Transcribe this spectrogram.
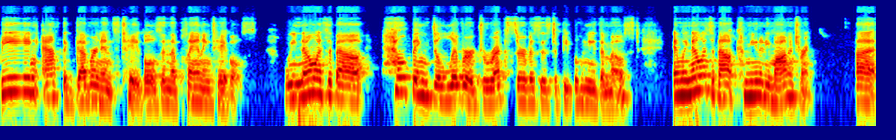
being at the governance tables and the planning tables. We know it's about helping deliver direct services to people who need them most. And we know it's about community monitoring, uh,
